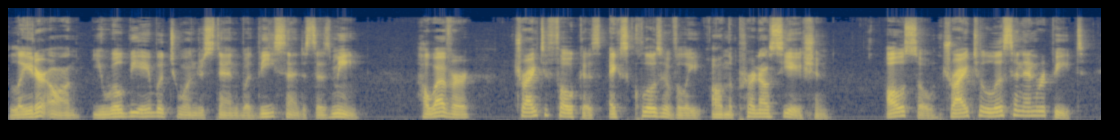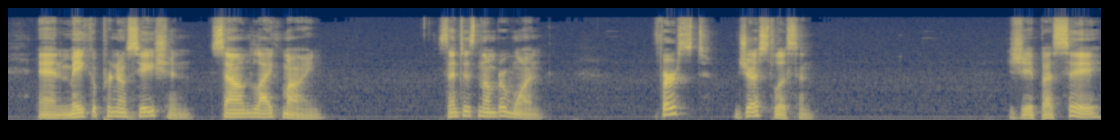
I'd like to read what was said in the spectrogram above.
Later on, you will be able to understand what these sentences mean. However, try to focus exclusively on the pronunciation. Also, try to listen and repeat, and make a pronunciation sound like mine. Sentence number one. First, just listen. J'ai passé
